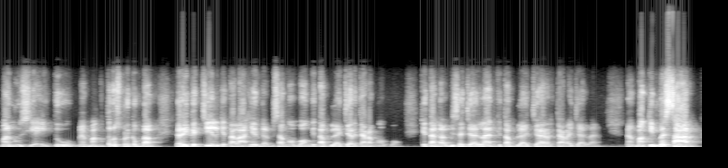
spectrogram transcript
Manusia itu memang terus berkembang. Dari kecil kita lahir nggak bisa ngomong, kita belajar cara ngomong. Kita nggak bisa jalan, kita belajar cara jalan. Nah, makin besar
